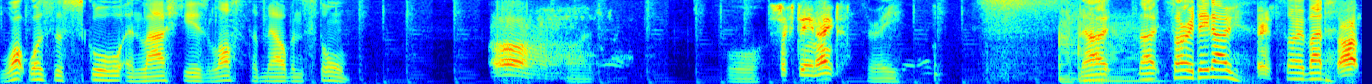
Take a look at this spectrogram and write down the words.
What was the score in last year's loss to Melbourne Storm? Oh, Five, four, 16 8. three. No, no. Sorry, Dino. Sorry, bud. Start.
